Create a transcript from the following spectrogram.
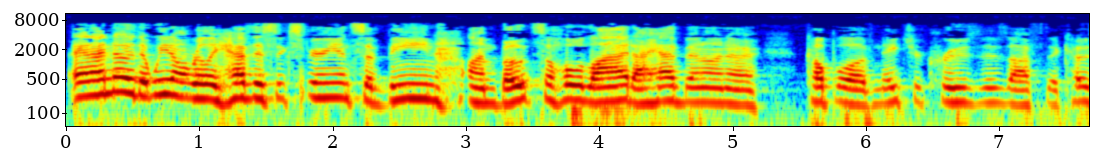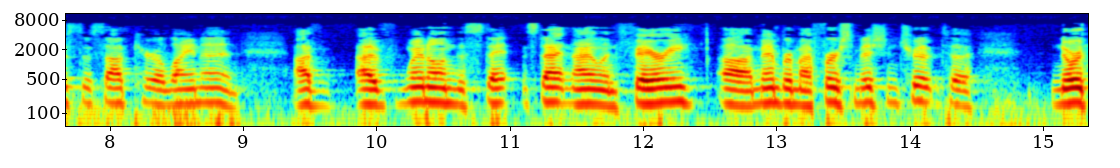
And I know that we don't really have this experience of being on boats a whole lot. I have been on a couple of nature cruises off the coast of South Carolina, and I've I've went on the Staten Island ferry. Uh, I remember my first mission trip to North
